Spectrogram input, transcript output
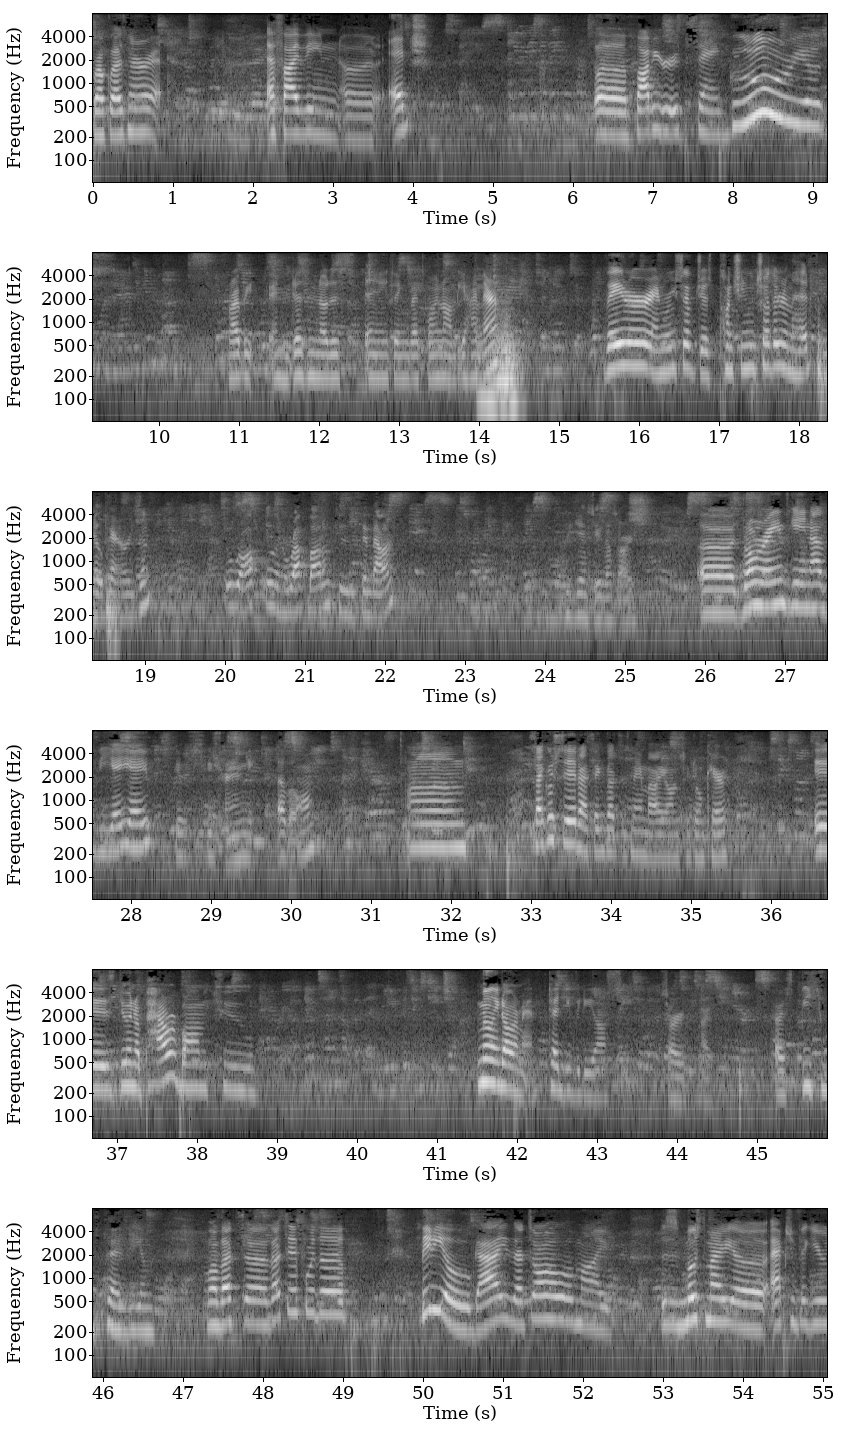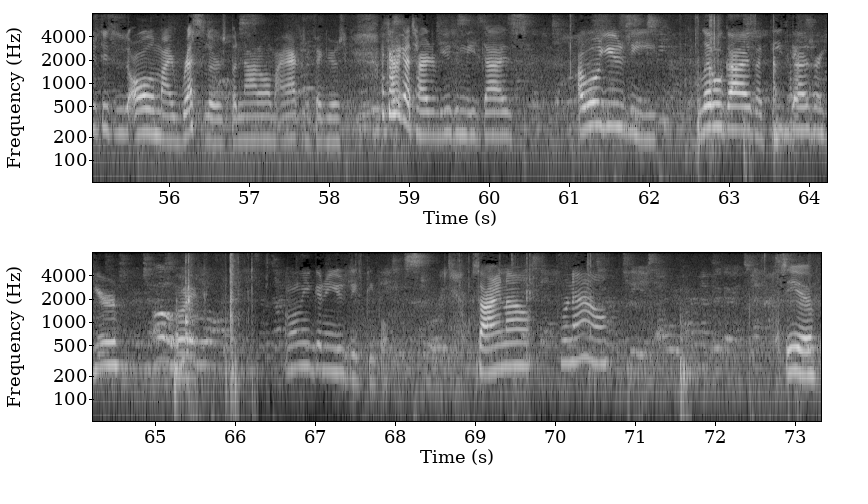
Brock Lesnar F5ing uh, Edge. Uh, Bobby Roode saying glorious right and he doesn't notice anything that's going on behind there. Vader and Rusev just punching each other in the head for no apparent reason. The Rock doing a rock bottom to Finn Balor. If you didn't see that, sorry. Uh, Roman Reigns getting out of the AA because he's trying to elbow him. Um, Psycho Sid, I think that's his name, I honestly don't care, is doing a power bomb to Million Dollar Man, Ted DiBiase. Sorry, I, I speak Palladium. Well, that's uh, that's it for the video, guys. That's all of my. This is most of my uh, action figures. This is all of my wrestlers, but not all my action figures. I kind of got tired of using these guys. I will use the little guys, like these guys right here. But I'm only gonna use these people. Sign out for now. See you.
